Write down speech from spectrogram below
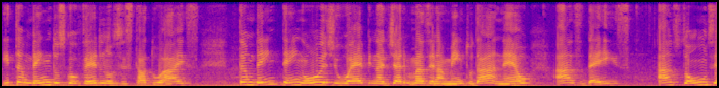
e também dos governos estaduais. Também tem hoje o webinar de armazenamento da ANEL às 10, às 11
